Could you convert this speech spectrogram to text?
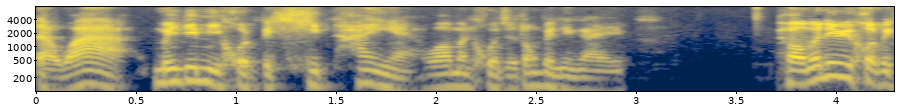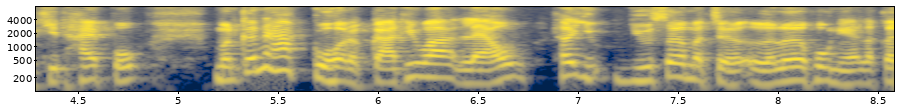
แต่ว่าไม่ได้มีคนไปคิดให้ไงว่ามันควรจะต้องเป็นยังไงพอไม่ได้มีคนไปคิดให้ปุ๊บมันก็น่ากลัวกับการที่ว่าแล้วถ้า user มาเจอ error พวกนี้แล้วก็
